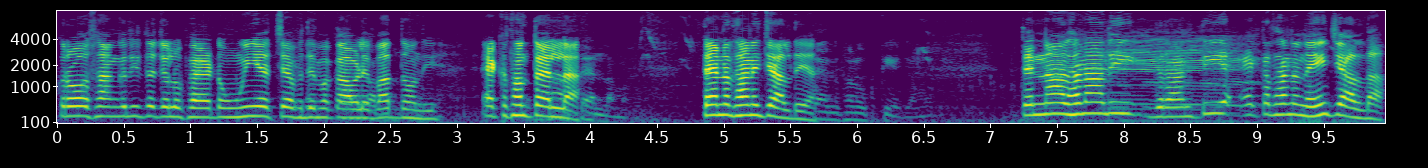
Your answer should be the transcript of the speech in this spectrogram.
ਕ੍ਰਾਸ ਅੰਗ ਦੀ ਤਾਂ ਚਲੋ ਫੈਟ ਉਹੀ ਐਚਐਫ ਦੇ ਮੁਕਾਬਲੇ ਵੱਧ ਆਉਂਦੀ। ਹੈ ਇੱਕ ਥਾਂ ਤਿਲ ਆ। ਤਿੰਨ ਲਵਾਂਗੇ ਤਿੰਨ ਥਾਣੀ ਚੱਲਦੇ ਆ। ਤਿੰਨ ਸਾਨੂੰ ਓਕੇ ਜਾਵਾਂਗੇ ਤਿੰਨਾਂ ਥਣਾਂ ਦੀ ਗਾਰੰਟੀ ਹੈ ਇੱਕ ਥਣ ਨਹੀਂ ਚੱਲਦਾ।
